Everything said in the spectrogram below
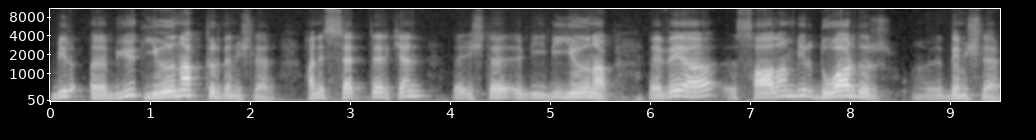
bir e, büyük yığınaktır demişler. Hani set derken e, işte bir, bir yığınak veya sağlam bir duvardır demişler.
